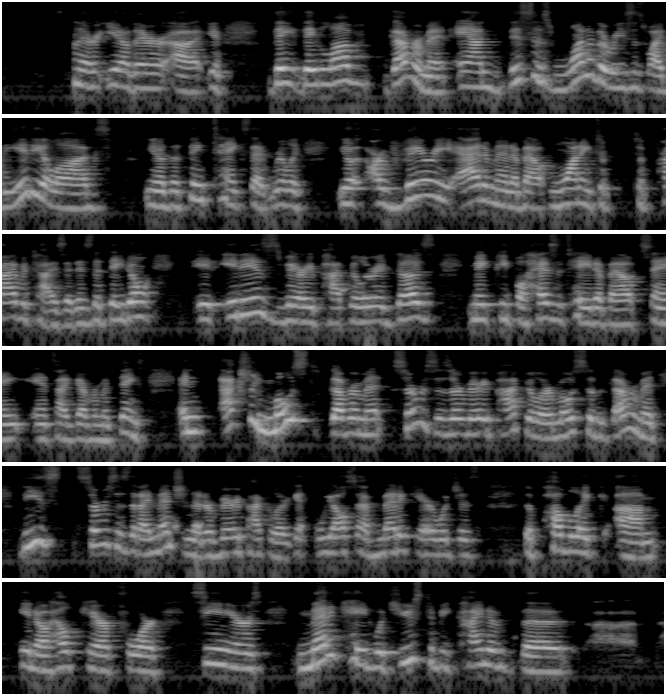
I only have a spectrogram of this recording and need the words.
they're you know they're uh, you know, they they love government. And this is one of the reasons why the ideologues you know the think tanks that really you know are very adamant about wanting to, to privatize it is that they don't it, it is very popular. It does make people hesitate about saying anti-government things. And actually most government services are very popular. Most of the government these services that i mentioned that are very popular again we also have medicare which is the public um, you know healthcare for seniors. Medicaid which used to be kind of the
